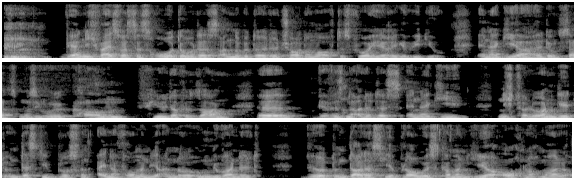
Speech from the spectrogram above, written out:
wer nicht weiß, was das rote oder das andere bedeutet, schaut nochmal auf das vorherige Video. Energieerhaltungssatz muss ich wohl kaum viel dafür sagen. Äh, wir wissen alle, dass Energie nicht verloren geht und dass die bloß von einer Form in die andere umgewandelt wird. Und da das hier blau ist, kann man hier auch nochmal,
